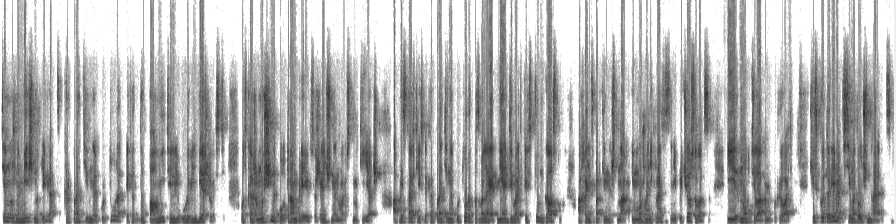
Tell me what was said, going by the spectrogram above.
тем нужно меньше напрягаться. Корпоративная культура – это дополнительный уровень вежливости. Вот скажем, мужчины по утрам бреются, женщины носят макияж. А представьте, если корпоративная культура позволяет не одевать костюм, галстук, а ходить в спортивных штанах. Им можно не краситься, не причесываться и ногти лаком покрывать. Через какое-то время всем это очень нравится.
